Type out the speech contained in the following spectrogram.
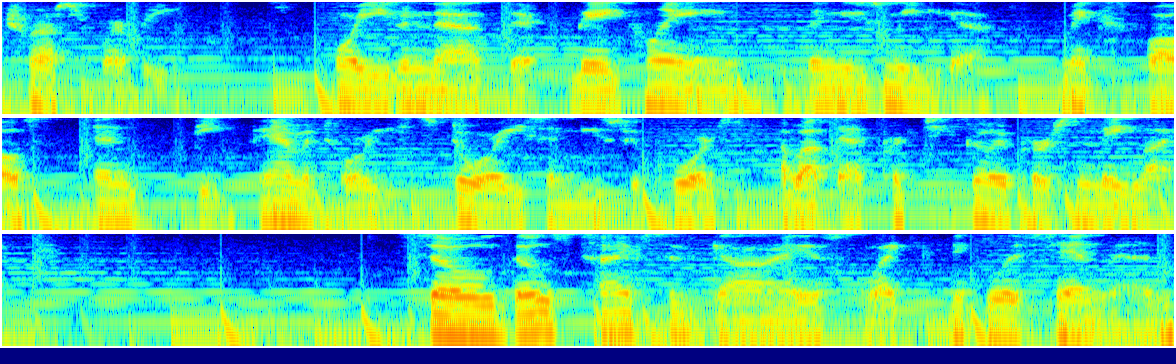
trustworthy or even that they claim the news media makes false and defamatory stories and news reports about that particular person they like. So, those types of guys, like Nicholas Sandmann,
